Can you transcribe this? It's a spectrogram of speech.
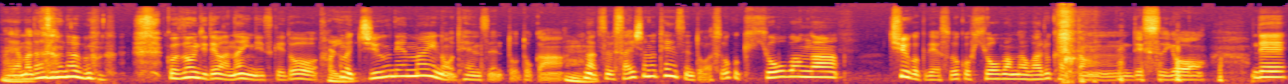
まあ山田さん多分 ご存知ではないんですけど、はい。まあ10年前のテンセントとか、うん。まあ、最初のテンセントはすごく評判が中国ですごく評判が悪かったんですよ。で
